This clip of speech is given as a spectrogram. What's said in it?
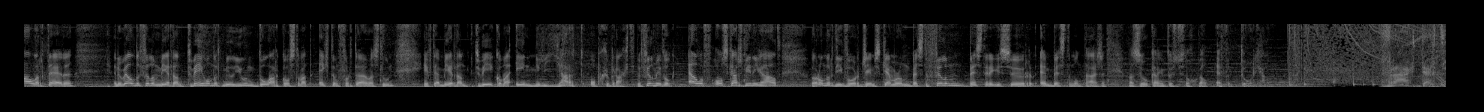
aller tijden. En hoewel de film meer dan 200 miljoen dollar kostte, wat echt een fortuin was toen, heeft hij meer dan 2,1 miljard opgebracht. De film heeft ook 11 Oscars binnengehaald, waaronder die voor James Cameron beste film, beste regisseur en beste montage. Maar zo kan ik dus nog wel even doorgaan. Vraag 13.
